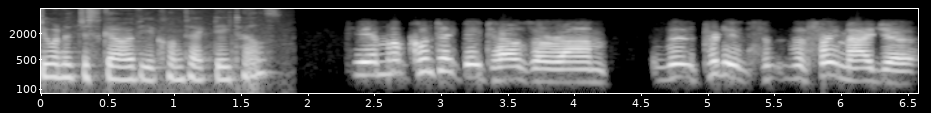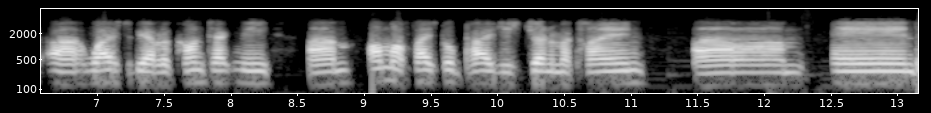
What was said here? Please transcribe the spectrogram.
you want to just go over your contact details? Yeah, my contact details are um, the pretty the three major uh, ways to be able to contact me. Um, on my Facebook page is Jonna McLean, um, and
